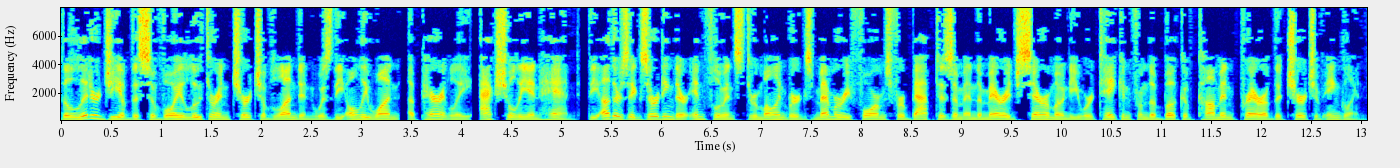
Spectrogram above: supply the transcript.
The Liturgy of the Savoy Lutheran Church of London was the only one, apparently, actually in hand, the others exerting their influence through Muhlenberg's memory forms for baptism and the marriage ceremony were taken from the Book of Common Prayer of the Church of England.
